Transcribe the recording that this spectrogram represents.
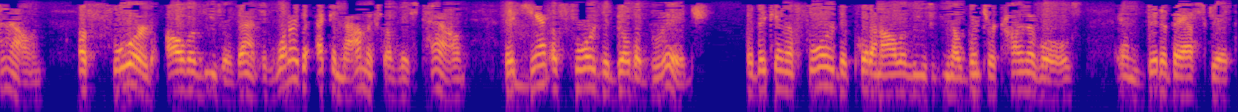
town afford all of these events? And what are the economics of this town They mm-hmm. can't afford to build a bridge, but they can afford to put on all of these, you know, winter carnivals and bid-a-baskets,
